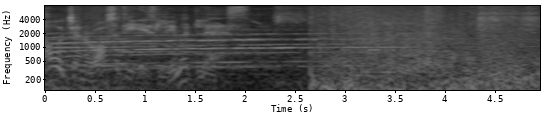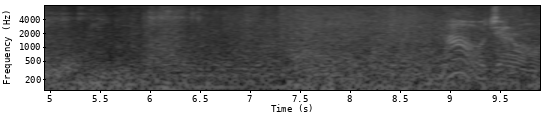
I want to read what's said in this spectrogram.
Our generosity is limitless. Now, General,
